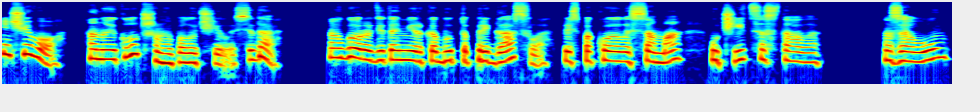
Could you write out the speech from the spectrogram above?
Ничего, оно и к лучшему получилось, да. В городе-то Мирка будто пригасла, приспокоилась сама, учиться стала. За ум?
